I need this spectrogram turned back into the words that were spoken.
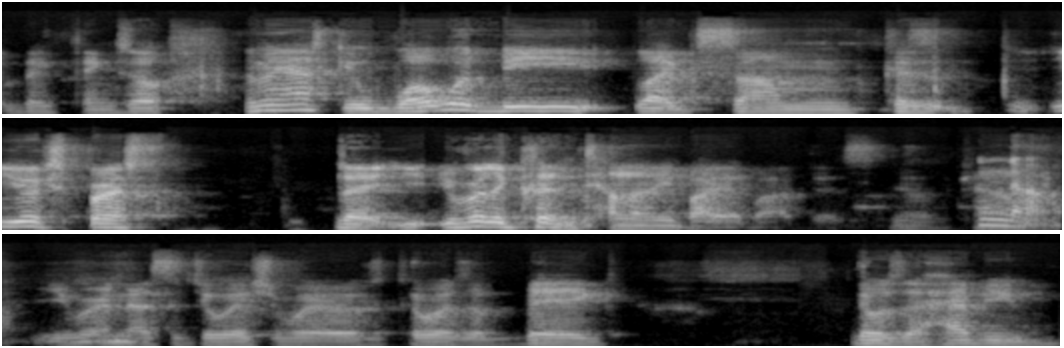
a big thing. So let me ask you, what would be like some? Because you expressed that you, really couldn't tell anybody about this. You know, no, like you were in that situation where was, there was a big, there was a heavy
